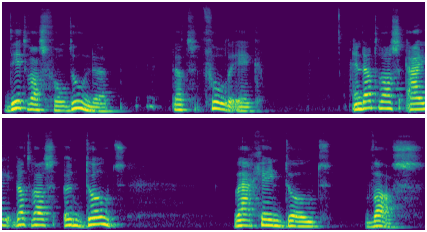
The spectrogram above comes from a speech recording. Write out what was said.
dit was voldoende. Dat voelde ik. En dat was, dat was een dood waar geen dood was.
